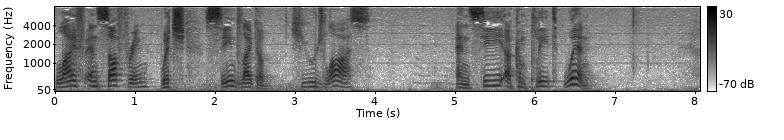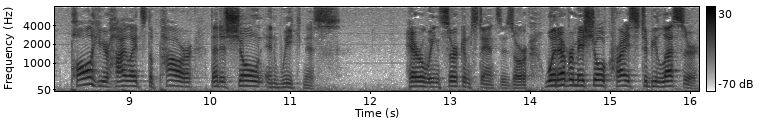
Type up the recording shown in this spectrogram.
life and suffering, which seemed like a huge loss, and see a complete win. Paul here highlights the power that is shown in weakness, harrowing circumstances, or whatever may show Christ to be lesser.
